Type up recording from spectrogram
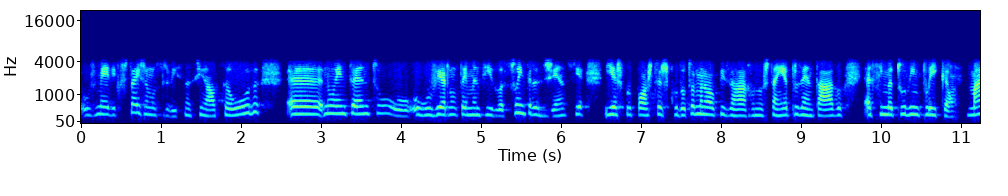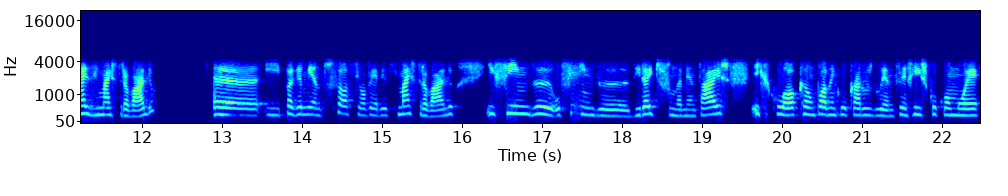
os médicos estejam no Serviço Nacional de Saúde, no entanto, o Governo tem mantido a sua intransigência e as propostas que o Dr. Manuel Pizarro nos tem apresentado, acima de tudo, implicam mais e mais trabalho, Uh, e pagamento só se houver esse mais trabalho e fim de, o fim de direitos fundamentais e que colocam, podem colocar os doentes em risco, como é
